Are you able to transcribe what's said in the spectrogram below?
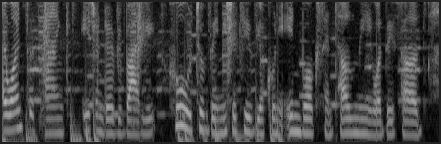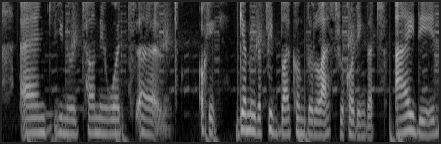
I want to thank each and everybody who took the initiative ya kuni inbox and tell me what they felt and you know tell me what um okay give me the feedback on the last recording that I did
